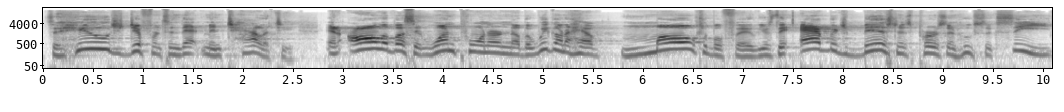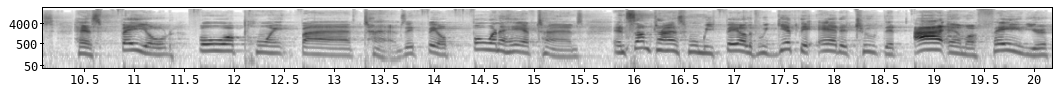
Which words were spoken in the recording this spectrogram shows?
It's a huge difference in that mentality. And all of us at one point or another, we're going to have multiple failures. The average business person who succeeds has failed 4.5 times. They fail four and a half times. And sometimes when we fail, if we get the attitude that I am a failure,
